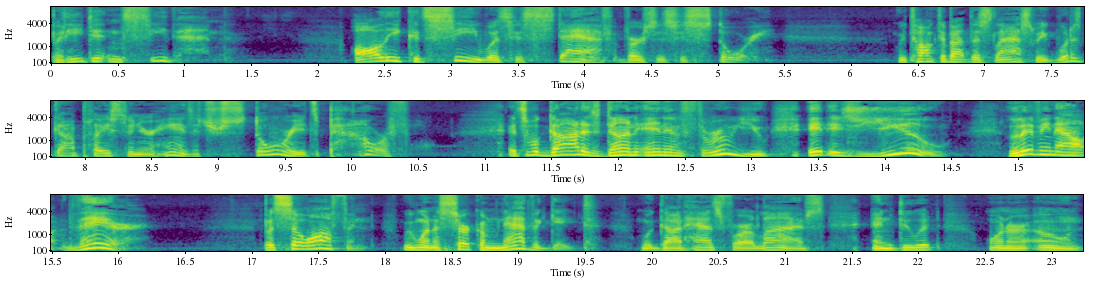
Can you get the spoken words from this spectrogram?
But he didn't see that. All he could see was his staff versus his story. We talked about this last week. What has God placed in your hands? It's your story, it's powerful. It's what God has done in and through you. It is you living out there. But so often, we want to circumnavigate what God has for our lives and do it on our own.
